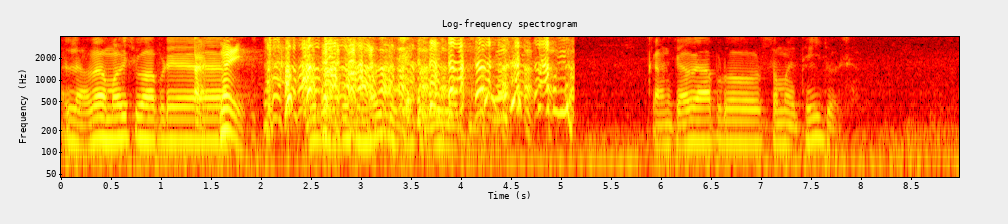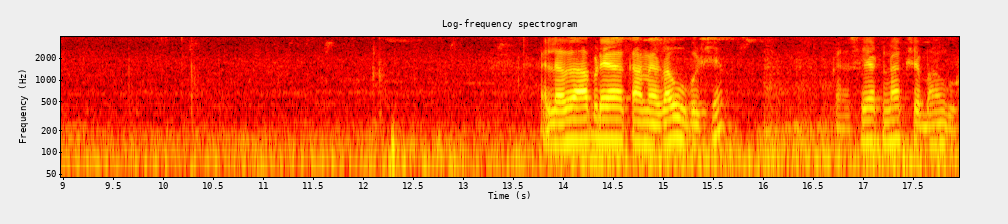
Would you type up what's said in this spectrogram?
એટલે હવે મળીશું આપણે કારણ કે હવે આપણો સમય થઈ ગયો છે. એટલે હવે આપણે કામે જવું પડશે. શેઠ નાખશે ભાંગું.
